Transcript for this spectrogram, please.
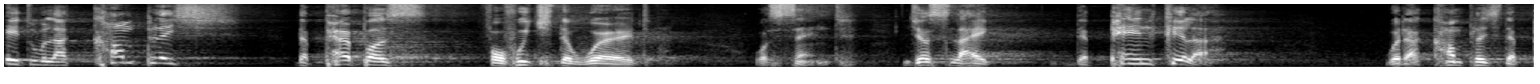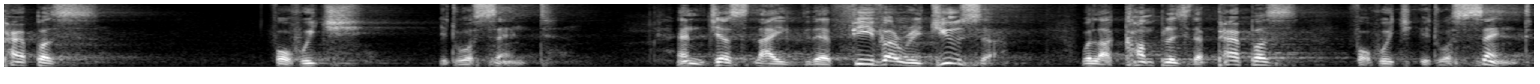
it will accomplish the purpose for which the word was sent. Just like the painkiller would accomplish the purpose for which it was sent. And just like the fever reducer will accomplish the purpose for which it was sent.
